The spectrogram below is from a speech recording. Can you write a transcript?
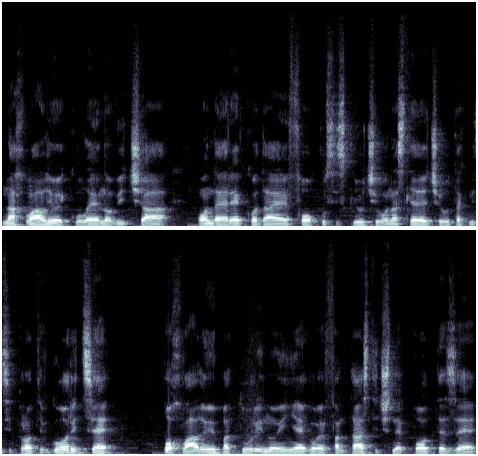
nahvalio je Kulenovića, onda je rekao da je fokus isključivo na sljedećoj utakmici protiv Gorice, pohvalio je Baturinu i njegove fantastične poteze,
